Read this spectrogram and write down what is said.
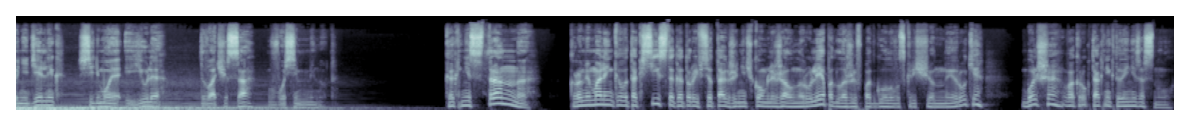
Понедельник, 7 июля, 2 часа 8 минут. Как ни странно, кроме маленького таксиста, который все так же ничком лежал на руле, подложив под голову скрещенные руки, больше вокруг так никто и не заснул.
